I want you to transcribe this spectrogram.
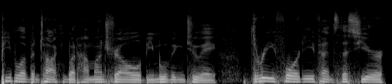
people have been talking about how Montreal will be moving to a 3 4 defense this year.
